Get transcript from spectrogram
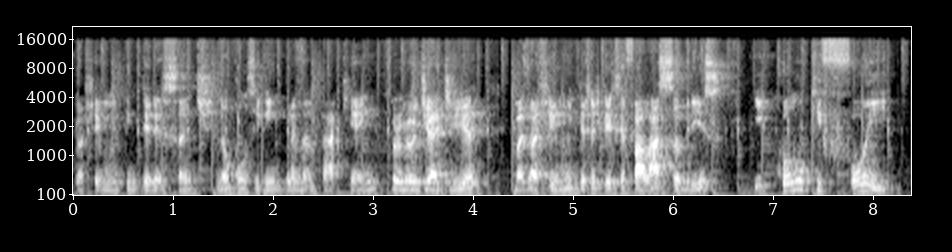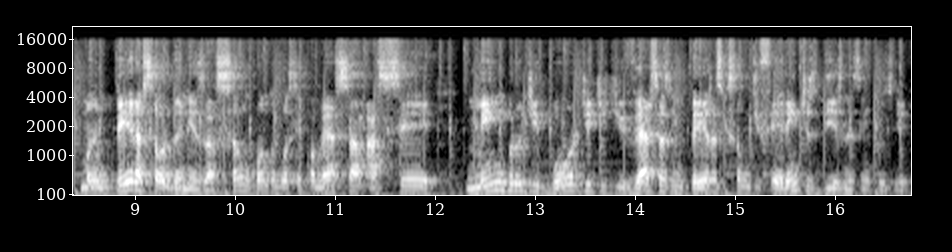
Eu achei muito interessante. Não consegui implementar aqui ainda para o meu dia a dia, mas eu achei muito interessante. Queria que você falasse sobre isso. e como que foi manter essa organização quando você começa a ser membro de board de diversas empresas que são diferentes business, inclusive.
